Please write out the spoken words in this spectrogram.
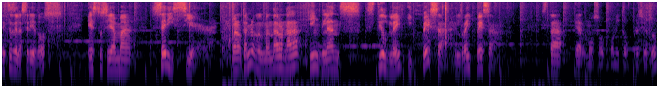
Este es de la serie 2. Esto se llama Serisier. Bueno, también nos mandaron a King Lance Steelblade y Pesa, el rey Pesa. Está hermoso, bonito, precioso.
